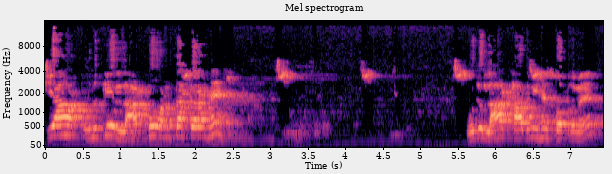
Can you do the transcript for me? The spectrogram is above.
क्या उनके लाखों अंतकरण हैं? वो जो लाख आदमी है स्वप्न में,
